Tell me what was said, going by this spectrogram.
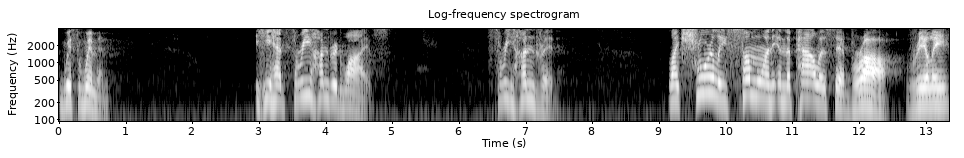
with women. He had 300 wives. 300. Like, surely someone in the palace said, Bruh, really?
